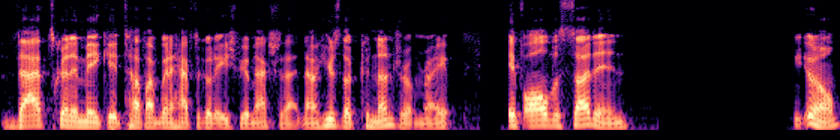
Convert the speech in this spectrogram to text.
that's going to make it tough. I'm going to have to go to HBO Max for that. Now, here's the conundrum, right? If all of a sudden, you know,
